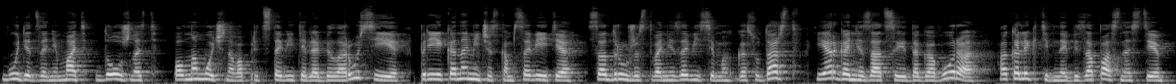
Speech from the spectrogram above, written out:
будет занимать должность полномочного представителя Белоруссии при экономическом совете Содружества независимых государств и Организации договора о коллективной безопасности.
